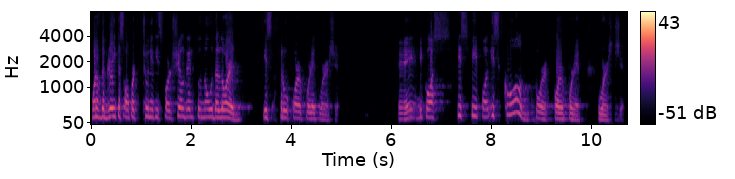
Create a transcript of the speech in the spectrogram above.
One of the greatest opportunities for children to know the Lord is through corporate worship. Okay? Because His people is called for corporate worship.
